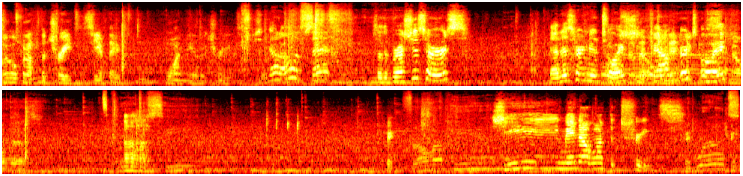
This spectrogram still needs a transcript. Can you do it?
We'll open up the treats and see if they want any other treats. She got all upset. So the brush is hers. That is her new toy. She found it, her toy. Smell this. Uh-huh. She may not want the treats. Okay. Treat.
